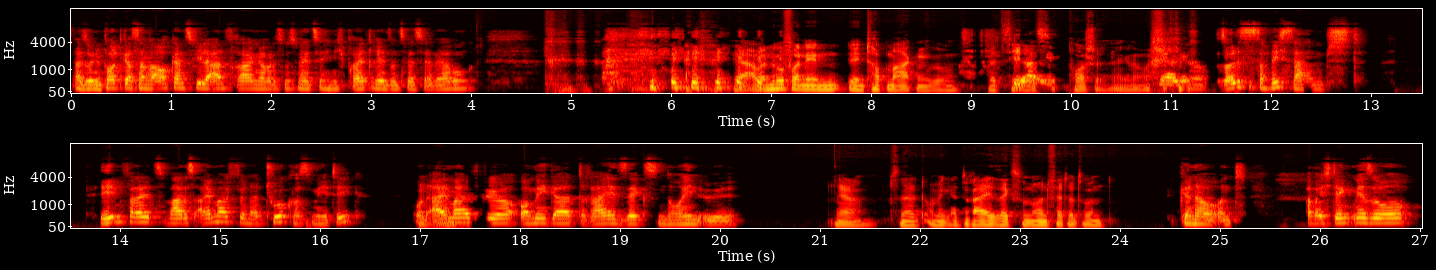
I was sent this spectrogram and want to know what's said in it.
Also in dem Podcast haben wir auch ganz viele Anfragen, aber das müssen wir jetzt hier nicht breit drehen, sonst wäre es ja Werbung. ja, aber nur von den, den Top-Marken, so Mercedes, ja, Porsche, ja genau. Ja, genau. Du solltest es doch nicht sagen, pst. Jedenfalls war das einmal für Naturkosmetik und mhm. einmal für Omega-369-Öl. Ja, sind halt Omega-3, 6 und 9 Fette drin. Genau, und aber ich denke mir so,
